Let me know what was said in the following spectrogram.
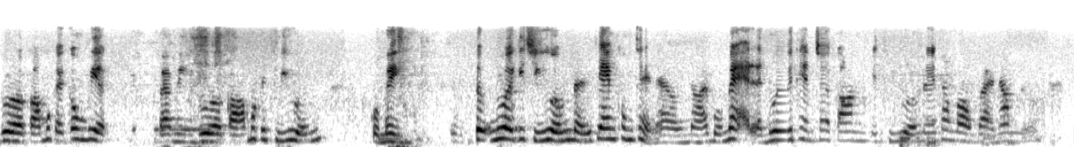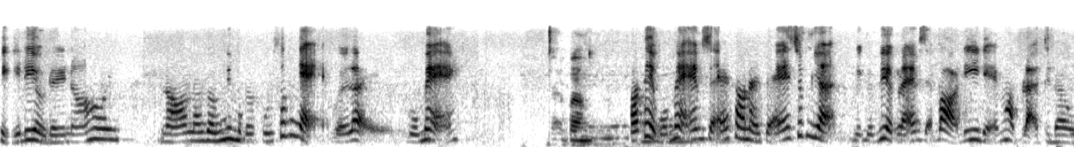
vừa có một cái công việc và mình vừa có một cái chí hướng của mình tự nuôi cái chí hướng đấy chứ em không thể nào nói bố mẹ là nuôi thêm cho con cái chí hướng đấy trong vòng vài năm nữa thì cái điều đấy nó hơi nó nó giống như một cái cú sốc nhẹ với lại bố mẹ Dạ vâng. Có thể bố mẹ em sẽ sau này sẽ chấp nhận về cái việc là em sẽ bỏ đi để em học lại từ đầu.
